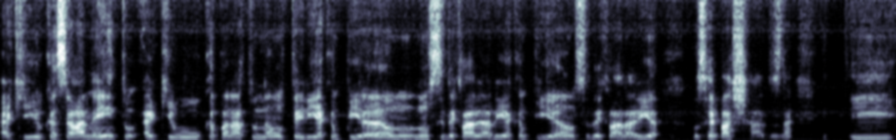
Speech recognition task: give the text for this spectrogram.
É que o cancelamento é que o campeonato não teria campeão, não, não, se declararia campeão, se declararia os rebaixados, né? E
